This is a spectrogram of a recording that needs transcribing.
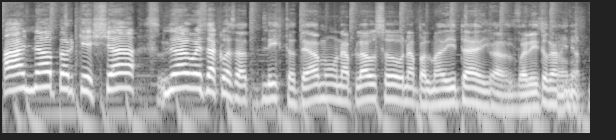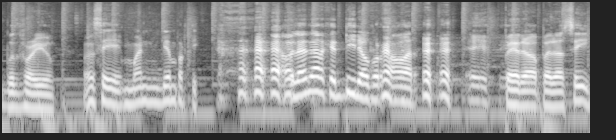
ah, no, porque ya no hago esas cosas. Listo, te damos un aplauso, una palmadita y, Claro, y tu camino. Good for you. Sí, buen- bien por ti. Habla en argentino, por favor. Pero, pero sí,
